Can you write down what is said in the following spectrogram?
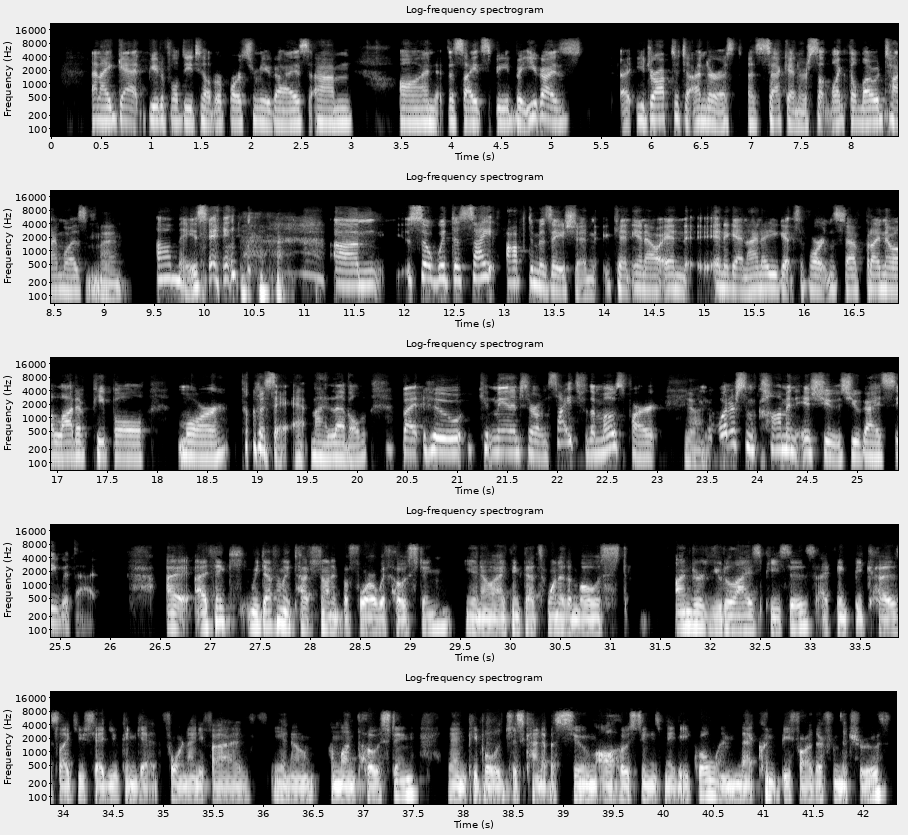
and I get beautiful detailed reports from you guys. Um, on the site speed, but you guys, uh, you dropped it to under a, a, second or something. Like the load time was right. amazing. um, so with the site optimization, can you know, and and again, I know you get support and stuff, but I know a lot of people more, I'm gonna say at my level, but who can manage their own sites for the most part. Yeah. You know, what are some common issues you guys see with that? I, I think we definitely touched on it before with hosting. You know, I think that's one of the most underutilized pieces. I think because, like you said, you can get four ninety five, you know, a month hosting, then people just kind of assume all hosting is made equal, when that couldn't be farther from the truth.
